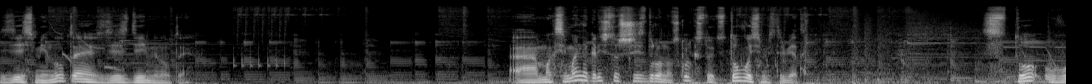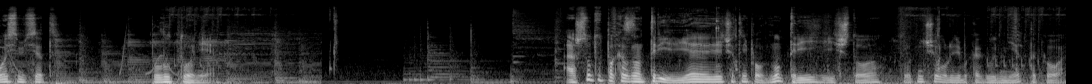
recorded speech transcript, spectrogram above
Здесь минута, здесь две минуты. А максимальное количество 6 дронов. Сколько стоит? 180, ребят. 180 плутония А что тут показано? 3? Я, я что-то не помню. Ну 3 и что? Тут ничего вроде бы как бы нет такого.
